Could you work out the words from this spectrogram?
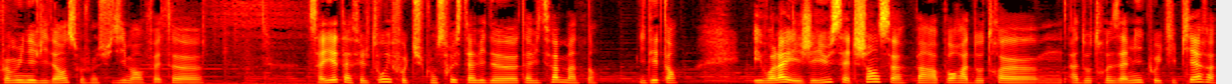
comme une évidence où je me suis dit mais en fait ça y est, t'as fait le tour, il faut que tu construises ta vie de, ta vie de femme maintenant. Il est temps. Et voilà, et j'ai eu cette chance par rapport à d'autres, euh, à d'autres amis coéquipières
